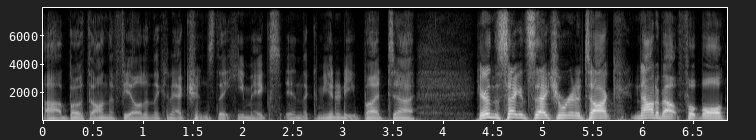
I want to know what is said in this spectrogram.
uh, both on the field and the connections that he makes in the community. But uh, here in the second section, we're going to talk not about football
